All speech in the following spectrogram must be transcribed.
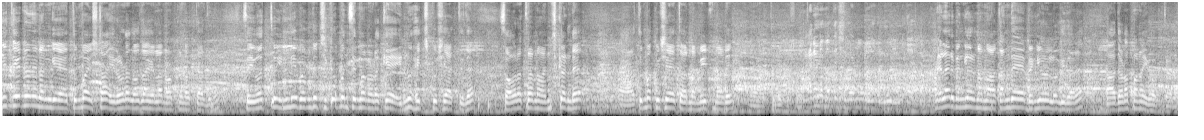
ಈ ಥಿಯೇಟರ್ ಅಂದರೆ ನನಗೆ ತುಂಬ ಇಷ್ಟ. ಈ ರೋಡಲ್ಲಿ ಹೋದಾಗೆಲ್ಲ ನೋಡ್ಕೊಂಡು ಹೋಗ್ತಾ ಇದ್ದೀನಿ. ಸೊ ಇವತ್ತು ಇಲ್ಲಿ ಬಂದು ಚಿಕ್ಕಪ್ಪನ ಸಿನಿಮಾ ನೋಡೋಕ್ಕೆ ಇನ್ನೂ ಹೆಚ್ಚು ಖುಷಿ ಆಗ್ತಿದೆ. ಸೊ ಅವ್ರ ಹತ್ರ ನಾವು ಹಂಚ್ಕೊಂಡೆ ತುಂಬ ಖುಷಿ ಆಯಿತು ಅವ್ರನ್ನ ಮೀಟ್ ಮಾಡಿ. ತುಂಬ ಖುಷಿ ಎಲ್ಲರೂ ಬೆಂಗಳೂರು ನಮ್ಮ ತಂದೆ ಬೆಂಗಳೂರಲ್ಲಿ ಹೋಗಿದ್ದಾರೆ. ಆ, ದೊಡ್ಡಪ್ಪನ ಈಗ ಹೋಗ್ತಾರೆ.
